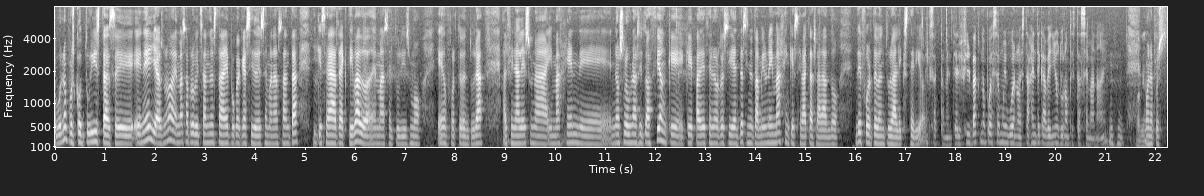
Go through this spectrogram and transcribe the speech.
bueno, pues con turistas en ellas, ¿no? Además aprovechando esta época que ha sido de Semana Santa y que se ha reactivado además el turismo en Fuerteventura, al final es una imagen, eh, no solo una situación que, padecen los residentes, sino también una imagen que se va trasladando de Fuerteventura al exterior. Exactamente, el feedback no puede ser muy bueno, esta gente que ha venido durante esta semana. ¿eh? Bueno, pues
